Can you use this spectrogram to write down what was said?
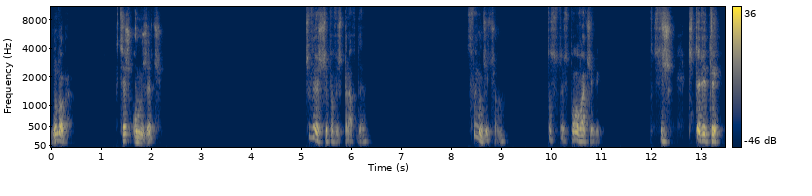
No dobra, chcesz umrzeć? Czy wreszcie powiesz prawdę? Swoim dzieciom. To, to jest połowa ciebie. To cztery ty.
